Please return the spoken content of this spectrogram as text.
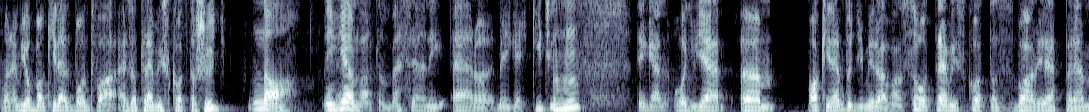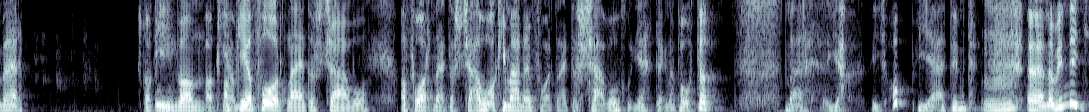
hanem jobban ki lett bontva ez a Travis Scottos ügy. Na, Ezért igen? akartam beszélni erről még egy kicsit. Uh-huh. Igen, hogy ugye, öm, aki nem tudja, miről van szó, Travis Scott az valami rapper ember, aki, Így van. aki, Aki, a Fortnite-os csávó. a Fortnite-os csávó, aki már nem Fortnite-os csávó, ugye, tegnap óta. Már így, így hopp, így eltűnt. Uh-huh. Na mindegy.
